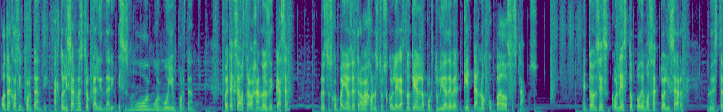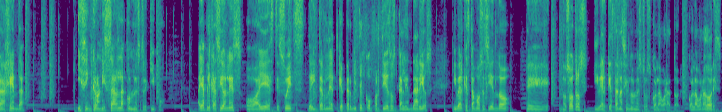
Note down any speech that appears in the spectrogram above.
Otra cosa importante, actualizar nuestro calendario. Eso es muy, muy, muy importante. Ahorita que estamos trabajando desde casa, nuestros compañeros de trabajo, nuestros colegas no tienen la oportunidad de ver qué tan ocupados estamos. Entonces, con esto podemos actualizar nuestra agenda y sincronizarla con nuestro equipo. Hay aplicaciones o hay este, suites de internet que permiten compartir esos calendarios y ver qué estamos haciendo eh, nosotros y ver qué están haciendo nuestros colaboradores.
